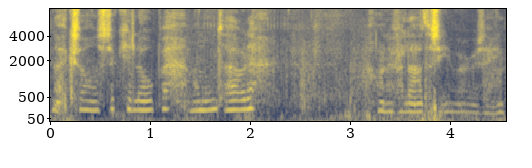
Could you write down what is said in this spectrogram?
Nou, ik zal een stukje lopen, mijn mond houden. Gewoon even laten zien waar we zijn.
